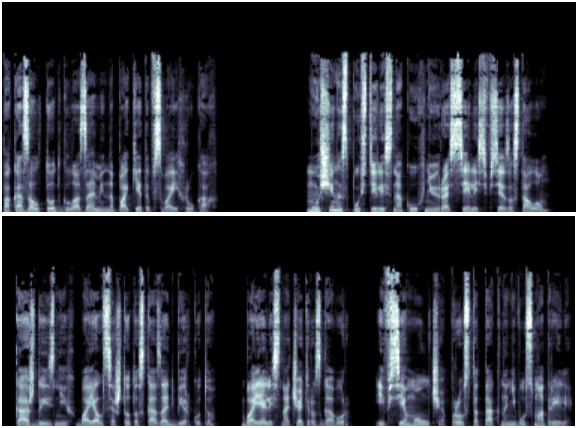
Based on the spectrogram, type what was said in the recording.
показал тот глазами на пакеты в своих руках. Мужчины спустились на кухню и расселись все за столом. Каждый из них боялся что-то сказать Беркуту, боялись начать разговор, и все молча просто так на него смотрели,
